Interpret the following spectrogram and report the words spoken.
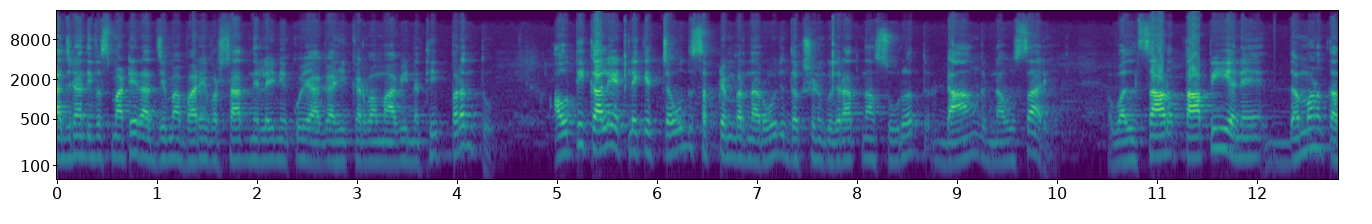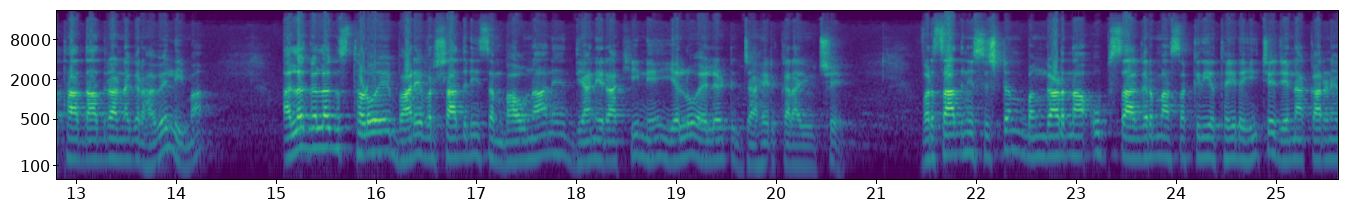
આજના દિવસ માટે રાજ્યમાં ભારે વરસાદને લઈને કોઈ આગાહી કરવામાં આવી નથી, પરંતુ આવતીકાલે એટલે કે ચૌદ સપ્ટેમ્બરના રોજ દક્ષિણ ગુજરાતના સુરત, ડાંગ, નવસારી, વલસાડ, તાપી અને દમણ તથા દાદરા નગર હવેલીમાં અલગ અલગ સ્થળોએ ભારે વરસાદની સંભાવનાને ધ્યાને રાખીને યલો એલર્ટ જાહેર કરાયું છે. વરસાદની સિસ્ટમ બંગાળના ઉપસાગરમાં સક્રિય થઈ રહી છે, જેના કારણે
